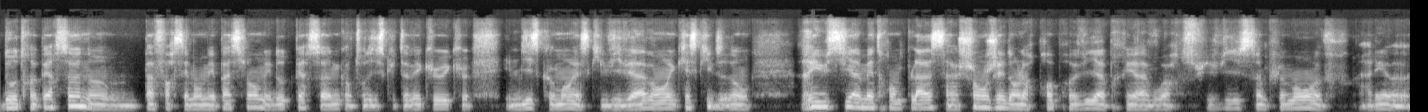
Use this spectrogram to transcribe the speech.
d'autres personnes, hein, pas forcément mes patients, mais d'autres personnes, quand on discute avec eux et qu'ils me disent comment est-ce qu'ils vivaient avant et qu'est-ce qu'ils ont réussi à mettre en place, à changer dans leur propre vie après avoir suivi simplement, allez, euh,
